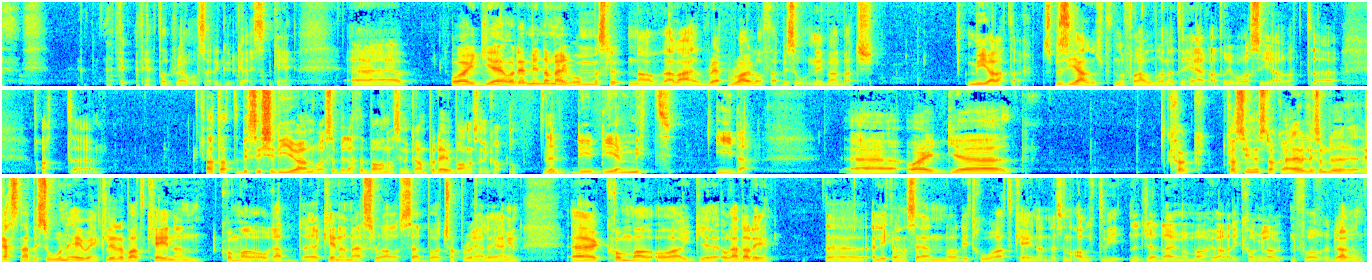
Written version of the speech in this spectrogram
Jeg vet at Rebels er the good guys, OK? Eh, og, og det minner meg om slutten av Eller Ryloth-episoden i Bad Batch. Mye av dette. Spesielt når foreldrene til Hera driver og sier at uh, at, uh, at, at, hvis ikke de gjør noe, så blir dette barna sine kamp, og det er jo barna sine kamp nå. Det, de, de, er midt i det. Uh, og jeg hva, hva, synes dere? Liksom, resten av episoden er jo egentlig det bare at Kanan kommer og redder Kanan og Ezra, Seb og Chopper og hele gjengen kommer og, og redder dem. Jeg liker den scenen når de tror at Kanan er sånn altvitende Jedi, men bare hører de krangler utenfor døren.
